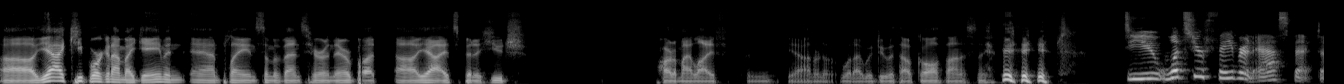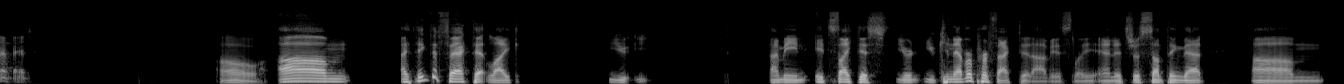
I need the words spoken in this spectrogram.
uh yeah i keep working on my game and and playing some events here and there but uh yeah it's been a huge part of my life. And yeah i don't know what i would do without golf honestly. Do you what's your favorite aspect of it? Oh um i think the fact that like you i mean it's like this you're you can never perfect it obviously and it's just something that um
